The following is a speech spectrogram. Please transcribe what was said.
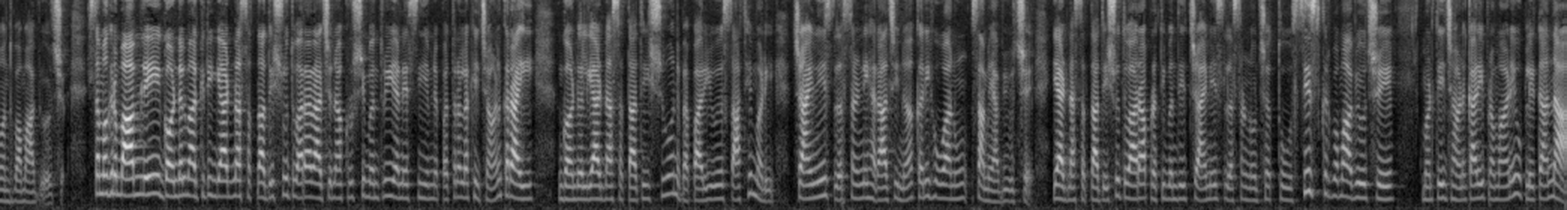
નોંધવામાં આવ્યો છે. સમગ્ર મામલે ગોંડલ માર્કેટિંગ યાર્ડના સત્તાધીશો દ્વારા રાજ્યના કૃષિમંત્રી અને સીએમને પત્ર લખી જાણ કરાઈ. ગોંડલ યાર્ડના સત્તાધીશો અને વેપારીઓ સાથે મળી ચાઇનીઝ લસણની હરાજી ન કરી હોવાનું સામે આવ્યું છે. યાર્ડના સત્તાધીશો દ્વારા પ્રતિબંધિત ચાઇનીઝ લસણનો જથ્થો સીઝ કરવામાં આવ્યો છે. મળતી જાણકારી પ્રમાણે ઉપલેટાના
